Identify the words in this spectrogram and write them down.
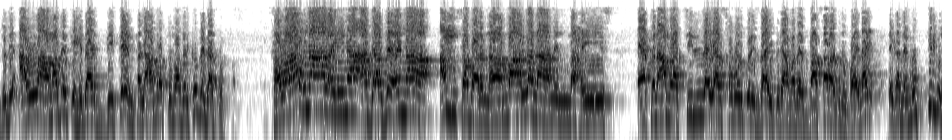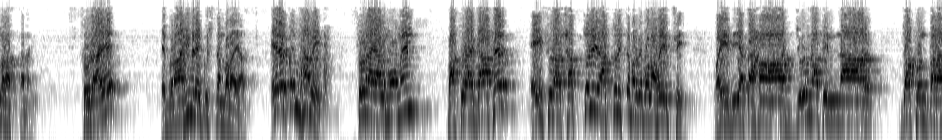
যদি আল্লাহ আমাদেরকে হৃদায়ত দিতেন, তাহলে আমরা তোমাদেরকেও বেদাত করতাম। এখন আমরা চিল্লাই আর সবর করে যাই করে আমাদের বাঁচার কোন উপায় নাই, এখানে মুক্তির কোন রাস্তা নাই। সোরায় এব্রাহিমের একুশ নম্বর আয়াত। এরকম ভাবে সুরায় আল মোমেন বা সুরায় গাফের এই সুরা সাতচল্লিশ, আটচল্লিশ নম্বরে বলা হয়েছে যখন তারা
